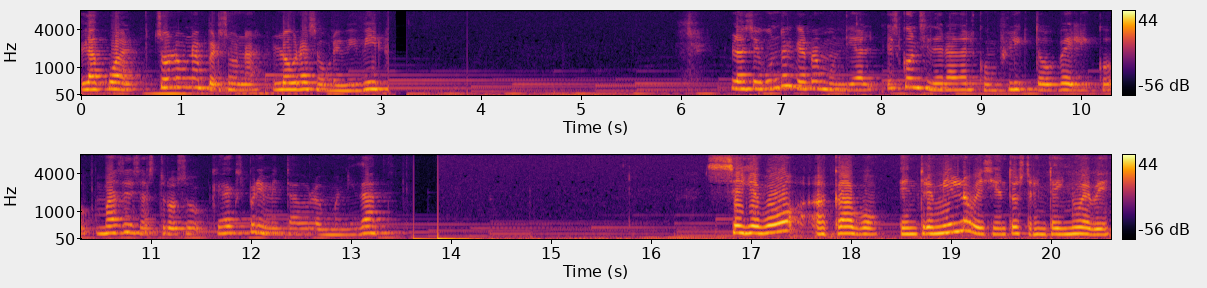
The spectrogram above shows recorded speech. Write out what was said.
la cual solo una persona logra sobrevivir. La Segunda Guerra Mundial es considerada el conflicto bélico más desastroso que ha experimentado la humanidad. Se llevó a cabo entre 1939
